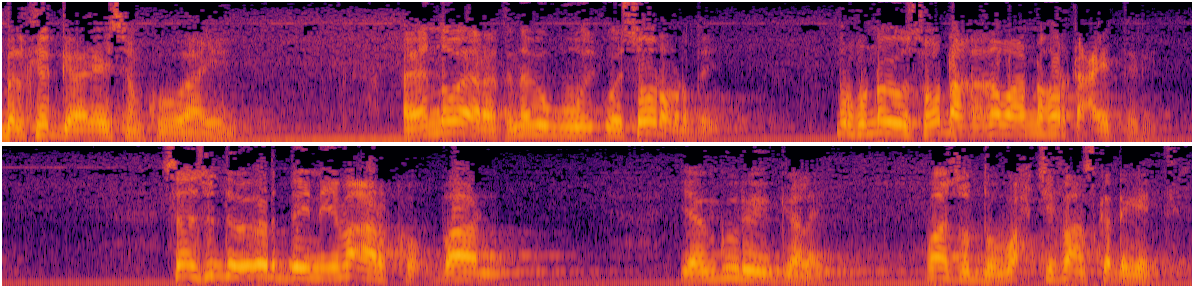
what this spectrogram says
bal ka gaadhi aysan ku waayin ayadna way aragtay nabigu way soo orday markuu nabigu soo dhaqaqa baana hor kacay tiri. Saan isu daba ordayna ima arko baan yaan guriga galay. Waan isudub wax jifaan iska dhigay tiri.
